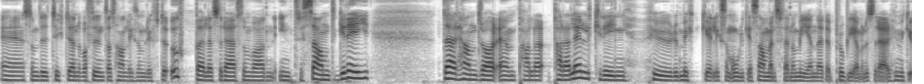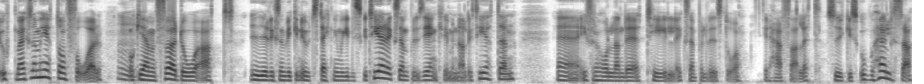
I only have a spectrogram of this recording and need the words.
eh, som vi tyckte ändå var fint att han liksom lyfte upp, eller sådär som var en intressant grej. Där han drar en pala- parallell kring hur mycket liksom, olika samhällsfenomen eller problem eller sådär, hur mycket uppmärksamhet de får. Och jämför då att i liksom, vilken utsträckning vi diskuterar exempelvis gängkriminaliteten eh, i förhållande till exempelvis då, i det här fallet, psykisk ohälsa.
